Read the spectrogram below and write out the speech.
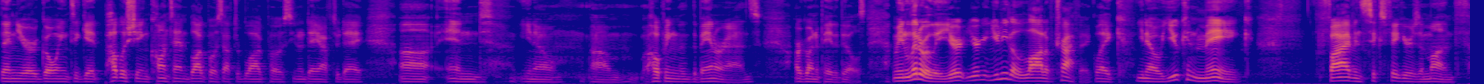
then you're going to get publishing content blog post after blog post you know day after day. Uh, and you know um, hoping that the banner ads are going to pay the bills. I mean literally you're you're you need a lot of traffic. Like you know you can make five and six figures a month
